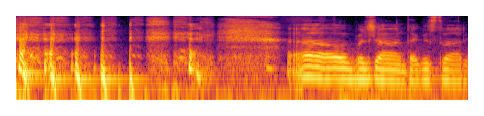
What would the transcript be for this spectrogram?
Obožavam takve stvari.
